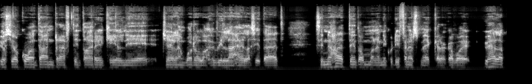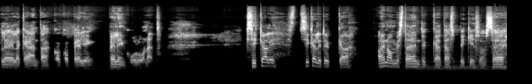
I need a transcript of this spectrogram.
jos joku on tämän draftin Tyreek Hill, niin Jalen Waddle on hyvin lähellä sitä, että sinne haettiin tuommoinen niin difference maker, joka voi yhdellä playllä kääntää koko pelin, pelin kulunet. Sikäli, sikäli tykkää. Ainoa, mistä en tykkää tässä pikissä on se,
